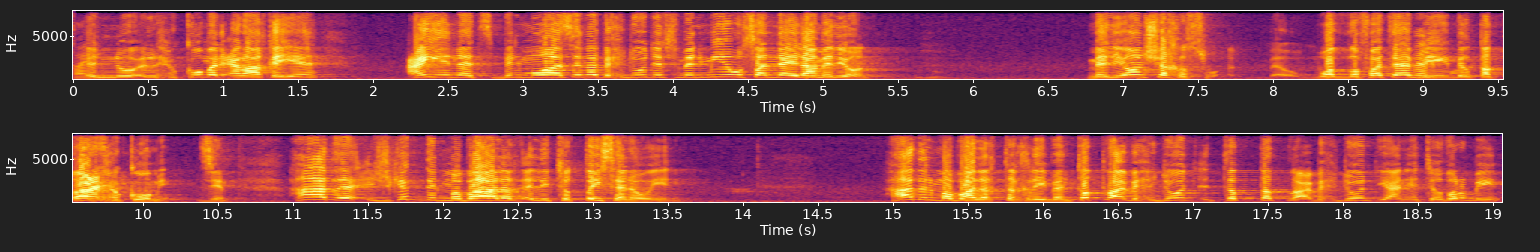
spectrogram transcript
طيب. إنه الحكومة العراقية عينت بالموازنة بحدود 800 وصلنا إلى مليون. مليون شخص وظفته بالقطاع الحكومي، زين. هذا إيش قد المبالغ اللي تعطيه سنويا؟ هذا المبالغ تقريبا تطلع بحدود تطلع بحدود يعني أنت اضربي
